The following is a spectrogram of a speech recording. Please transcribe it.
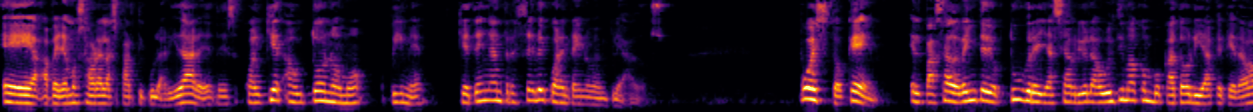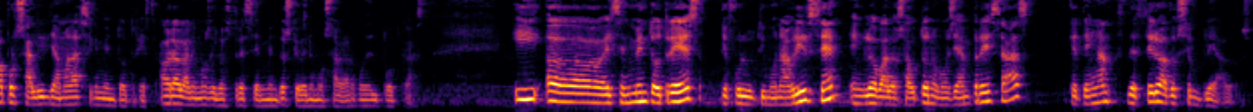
Eh, veremos ahora las particularidades. Cualquier autónomo, pyme, que tenga entre 0 y 49 empleados. Puesto que el pasado 20 de octubre ya se abrió la última convocatoria que quedaba por salir llamada segmento 3. Ahora hablaremos de los tres segmentos que veremos a lo largo del podcast. Y eh, el segmento 3, que fue el último en abrirse, engloba a los autónomos y a empresas que tengan de 0 a 2 empleados.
